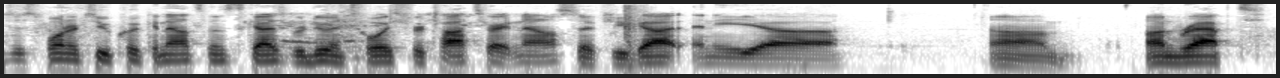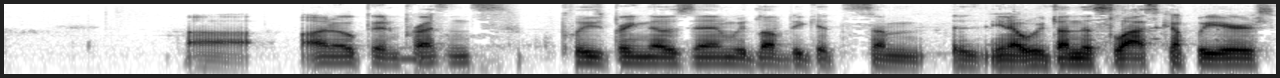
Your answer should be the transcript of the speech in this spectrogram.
just one or two quick announcements, guys. We're doing toys for tots right now. So if you got any uh, um, unwrapped, uh, unopened presents, please bring those in. We'd love to get some. You know, we've done this the last couple years.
